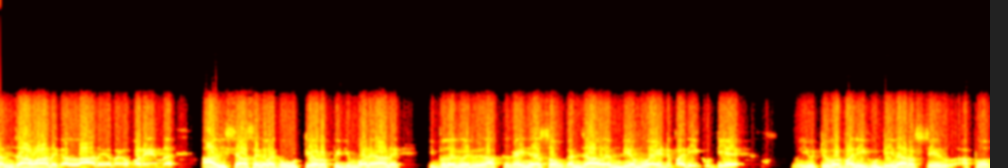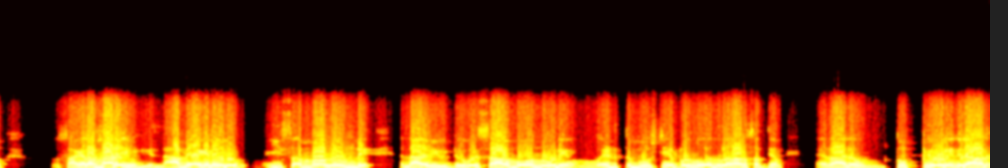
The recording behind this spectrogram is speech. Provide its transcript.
അഞ്ചാവാണ് കള്ളാണ് എന്നൊക്കെ പറയുന്ന ആ വിശ്വാസങ്ങളൊക്കെ ഊട്ടി ഉറപ്പിക്കുമ്പോഴാണ് ഇപ്പൊ ഇതൊക്കെ വരുന്നത്. കഴിഞ്ഞ ദിവസം കഞ്ചാവ് എം ഡി എമ്മുമായിട്ട് പരീക്കുട്ടിയെ യൂട്യൂബർ പരീക്കുട്ടീനെ അറസ്റ്റ് ചെയ്തു. അപ്പോ സകലഭാര എല്ലാ മേഖലയിലും ഈ സംഭവങ്ങൾ ഉണ്ട് എന്നാലും യൂട്യൂബേഴ്സ് ആകുമ്പോൾ ഒന്നുകൂടി എടുത്ത് ബൂസ്റ്റ് ചെയ്യപ്പെടുന്നു എന്നുള്ളതാണ് സത്യം. ഏതായാലും തൊപ്പി ഒളിവിലാണ്.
